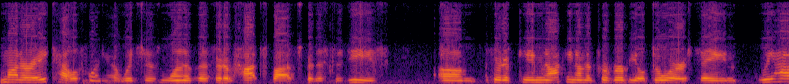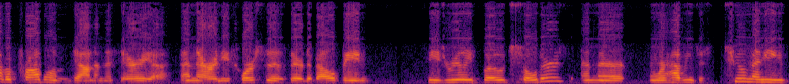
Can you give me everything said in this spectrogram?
Monterey, California, which is one of the sort of hot spots for this disease, um, sort of came knocking on the proverbial door saying, we have a problem down in this area, and there are these horses, they're developing these really bowed shoulders, and they're and we're having just too many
